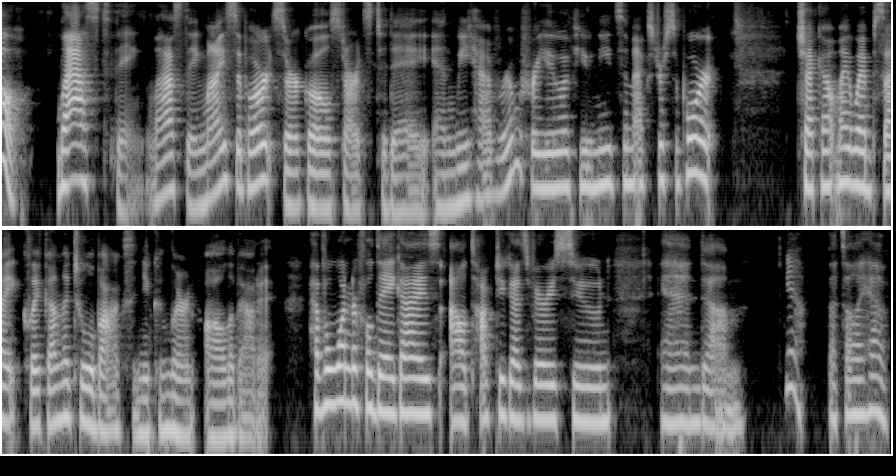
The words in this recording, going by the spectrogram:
Oh, last thing, last thing, my support circle starts today, and we have room for you if you need some extra support. Check out my website, click on the toolbox, and you can learn all about it. Have a wonderful day, guys. I'll talk to you guys very soon. And um, yeah, that's all I have.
